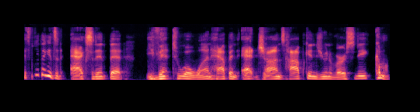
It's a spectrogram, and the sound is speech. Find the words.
It's nothing, it's an accident that Event 201 happened at Johns Hopkins University. Come on,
